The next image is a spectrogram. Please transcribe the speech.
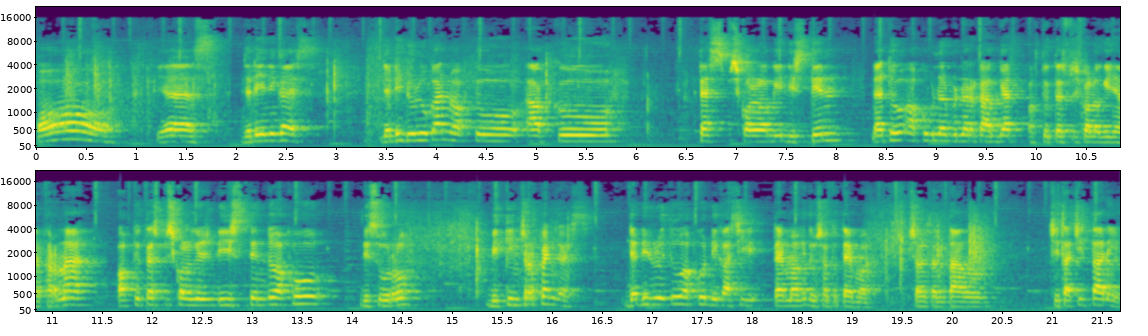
Oh, yes. Jadi ini guys. Jadi dulu kan waktu aku tes psikologi di STIN, nah tuh aku benar-benar kaget waktu tes psikologinya karena waktu tes psikologi di STIN tuh aku disuruh bikin cerpen guys. Jadi dulu itu aku dikasih tema gitu satu tema, misalnya tentang cita-cita nih.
